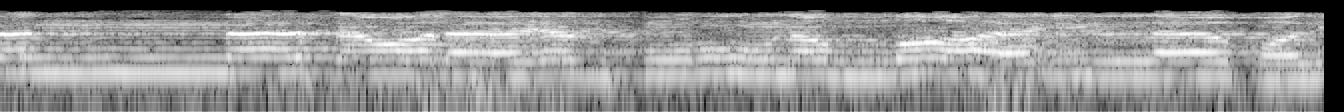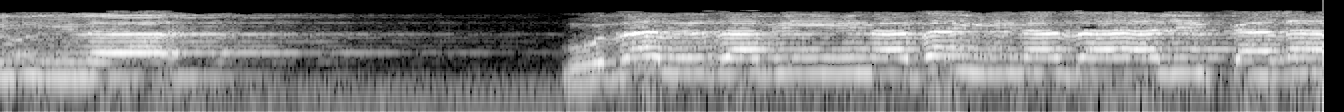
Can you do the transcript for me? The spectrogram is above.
النَّاسَ وَلَا يَذْكُرُونَ اللَّهَ إِلَّا قَلِيلًا. مُّذَبْذَبِينَ بَيْنَ ذَٰلِكَ لَا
